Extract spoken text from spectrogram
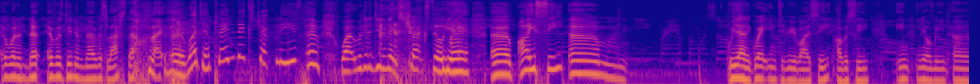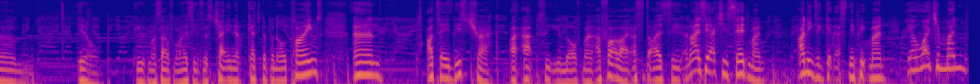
everyone, everyone's doing them nervous now. like, uh, Roger, play the next track, please. Um, right, we're gonna do the next track still here. Um, Icie. Um, we had a great interview with Icie. Obviously, in, you know what I mean. Um, you know, he was myself and Icie just chatting, up, catching up on old times, and. I'll tell you this track I absolutely love, man. I felt like I said to Icie, and Icie actually said, man, I need to get that snippet, man. Yo, Roger, man,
